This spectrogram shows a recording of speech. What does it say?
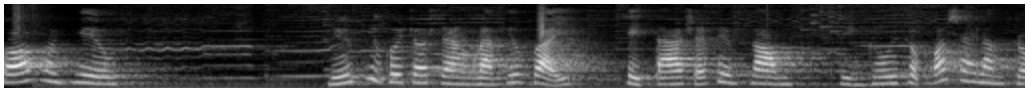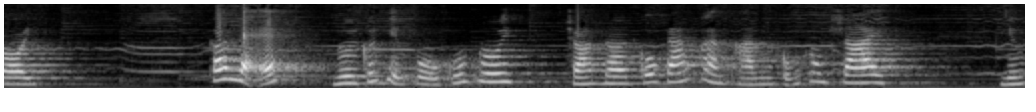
phó hơn nhiều. Nếu như ngươi cho rằng làm như vậy, Thì ta sẽ phim lòng, Thì ngươi thật quá sai lầm rồi. Có lẽ, ngươi có nhiệm vụ của ngươi, Cho nên cố gắng hoàn thành cũng không sai. Nhưng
